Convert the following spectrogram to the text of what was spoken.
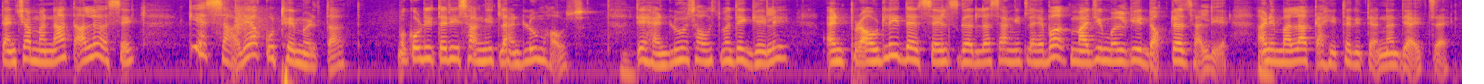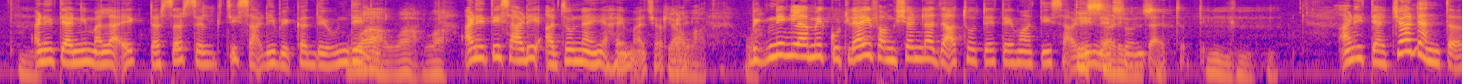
त्यांच्या मनात आलं असेल की या साड्या कुठे मिळतात? मग कोणीतरी सांगितलं हँडलूम हाऊस ते हँडलूम हाऊसमध्ये गेले अँड प्राऊडली द सेल्स गर्लला सांगितलं हे बघ माझी मुलगी डॉक्टर झाली आहे आणि मला काहीतरी त्यांना द्यायचं आहे आणि त्यांनी मला एक टसर सिल्कची साडी विकत देऊन दिली. आणि ती साडी अजूनही आहे माझ्याकडे. बिगनिंगला मी कुठल्याही फंक्शनला जात होते तेव्हा ती साडी नेसून. जात होती. आणि त्याच्यानंतर.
